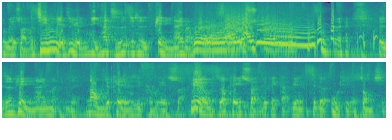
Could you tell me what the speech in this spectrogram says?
就没甩幅，几乎也是原地，它只是就是骗你那一门，哇，对，对，就是骗你那一门，对。那我们就 care 就是可不可以甩，因为有时候可以甩，你就可以改变这个物体的重心。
